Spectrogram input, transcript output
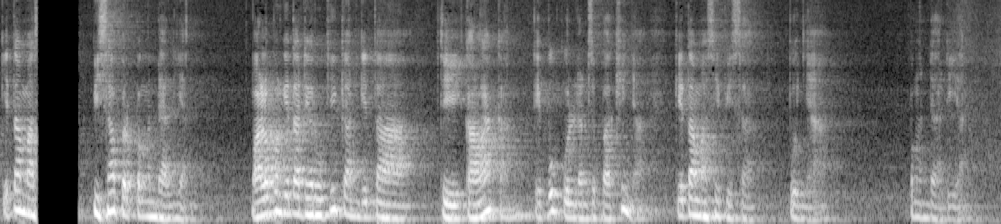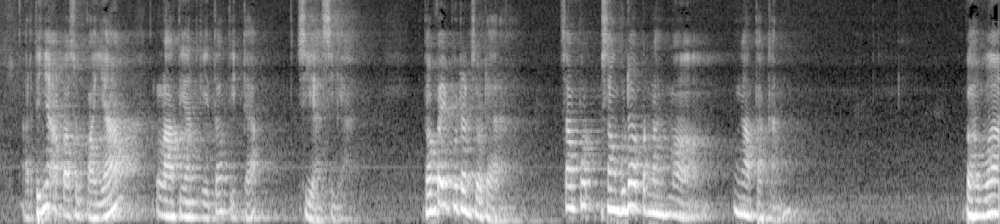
Kita masih bisa berpengendalian. Walaupun kita dirugikan, kita dikalahkan, dipukul dan sebagainya, kita masih bisa punya pengendalian. Artinya apa? Supaya latihan kita tidak sia-sia. Bapak, Ibu, dan Saudara, Sang Buddha pernah mengatakan bahwa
